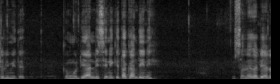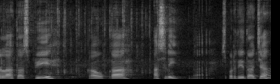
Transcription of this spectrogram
delimited. Kemudian di sini kita ganti nih. Misalnya tadi adalah tasbih kaukah asli. Nah seperti itu aja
